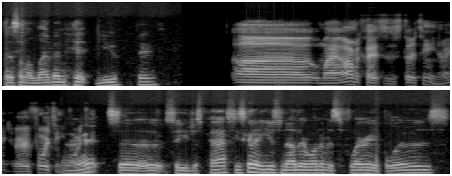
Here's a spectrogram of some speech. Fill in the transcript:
Does an eleven hit you, Darius? Uh, my armor class is 13, right? Or 14. All 14. right. So so you just pass. He's gonna use another one of his flurry of blows.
